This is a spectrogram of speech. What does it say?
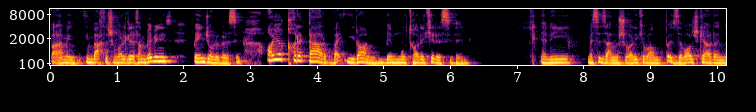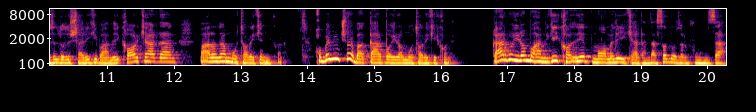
برای همین این وقت شما رو گرفتم. ببینید به این جمله برسیم. آیا کار غرب و ایران به متارکه رسیده؟ یعنی مثل زن و شوهری که با هم ازدواج کردن مثل دو, دو شریکی با هم کار کردن و الان دارن متارکه می‌کنن. خب ببینیم چرا باید غرب با ایران متارکه کنه؟ غرب و ایران با همدیگه یه معامله ای کردن در سال 2015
